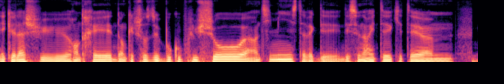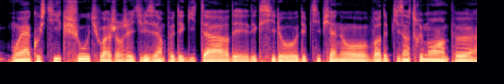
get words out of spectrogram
Et que là, je suis rentré dans quelque chose de beaucoup plus chaud, intimiste, avec des, des sonorités qui étaient euh, ouais, acoustiques, chou, tu vois. Genre, j'ai utilisé un peu des guitares, des, des xylos, des petits pianos, voire des petits instruments un peu euh,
